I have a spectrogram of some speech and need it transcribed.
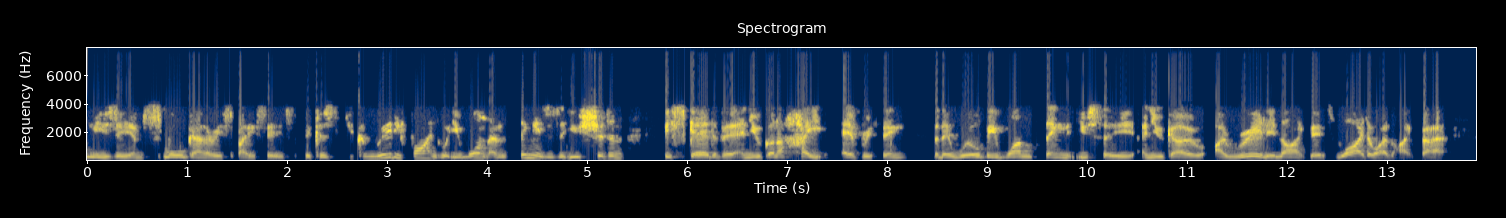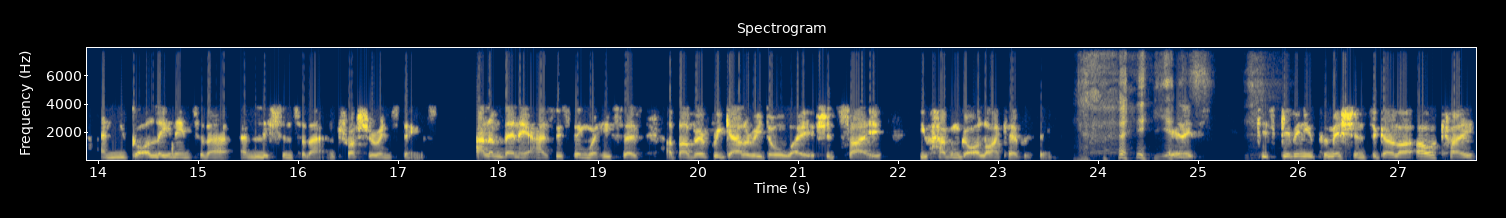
museums, small gallery spaces, because you can really find what you want. And the thing is, is that you shouldn't be scared of it and you're going to hate everything there will be one thing that you see and you go, I really like this. Why do I like that? And you've got to lean into that and listen to that and trust your instincts. Alan Bennett has this thing where he says, above every gallery doorway, it should say, you haven't got to like everything. yes. And it's, it's giving you permission to go like, oh, okay.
